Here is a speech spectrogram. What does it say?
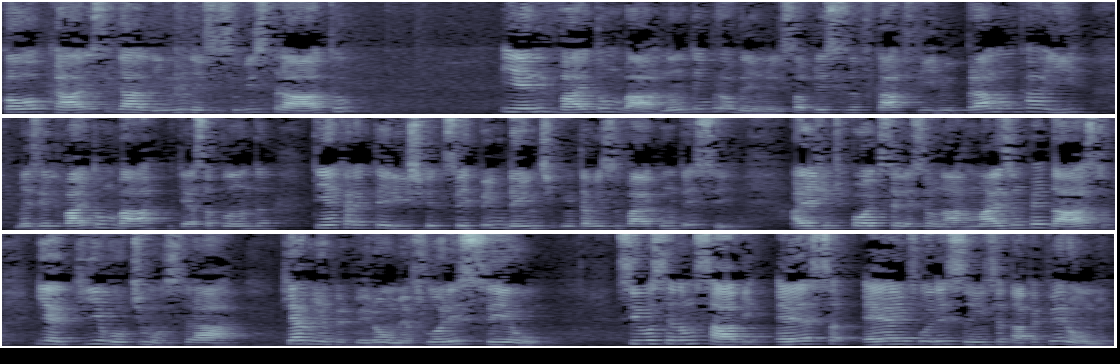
colocar esse galinho nesse substrato e ele vai tombar, não tem problema, ele só precisa ficar firme para não cair, mas ele vai tombar porque essa planta tem a característica de ser pendente, então isso vai acontecer. Aí a gente pode selecionar mais um pedaço e aqui eu vou te mostrar que a minha peperômia floresceu. Se você não sabe, essa é a inflorescência da peperômia.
